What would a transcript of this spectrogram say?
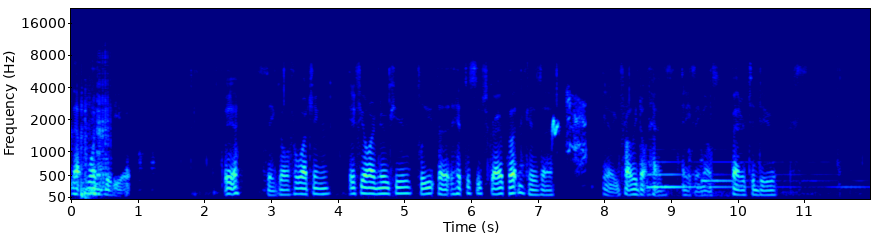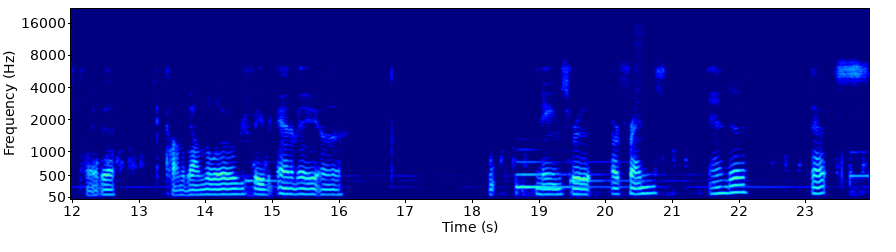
that one video. But yeah, thank y'all for watching. If y'all are new here, please uh, hit the subscribe button because, uh, you know, you probably don't have anything else better to do. But, uh, comment down below your favorite anime, uh, names for our friends. And, uh, that's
